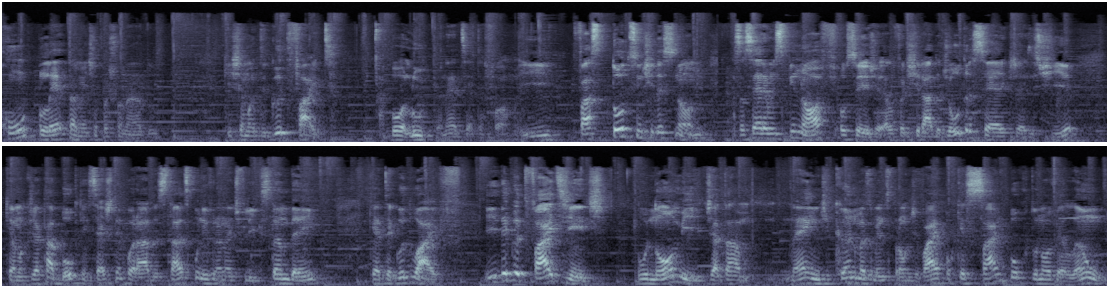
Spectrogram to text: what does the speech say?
completamente apaixonado, que chama The Good Fight a boa luta, né, de certa forma. E faz todo sentido esse nome. Essa série é um spin-off, ou seja, ela foi tirada de outra série que já existia, que é uma que já acabou, que tem sete temporadas, está disponível na Netflix também, que é The Good Wife. E The Good Fight, gente, o nome já tá né, indicando mais ou menos para onde vai, porque sai um pouco do novelão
